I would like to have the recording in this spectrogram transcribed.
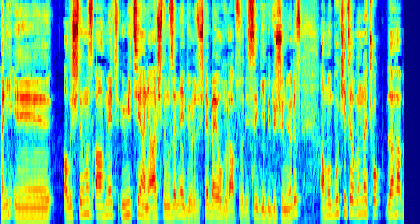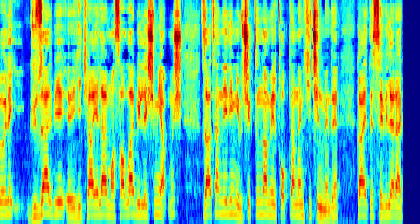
hani e, alıştığımız Ahmet Ümit'i hani açtığımızda ne diyoruz işte Beyoğlu Rapsodisi gibi düşünüyoruz. Ama bu kitabında çok daha böyle güzel bir e, hikayeler, masallar birleşimi yapmış. Zaten dediğim gibi çıktığından beri top 10'den hiç inmedi. Gayet de sevilerek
